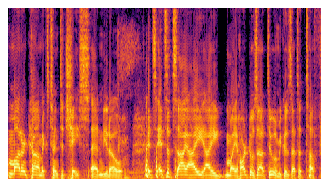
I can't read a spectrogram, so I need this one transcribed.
modern comics tend to chase, and you know, it's it's it's I, I I my heart goes out to him because that's a tough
